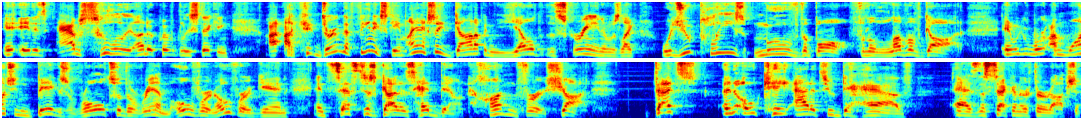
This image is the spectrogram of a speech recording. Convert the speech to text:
It, it is absolutely unequivocally sticking. I, I during the Phoenix game, I actually got up and yelled at the screen and was like, "Would you please move the ball for the love of God?" And we were, I'm watching Biggs roll to the rim over and over again, and Seth's just got his head down, hunting for a shot. That's an okay attitude to have as the second or third option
